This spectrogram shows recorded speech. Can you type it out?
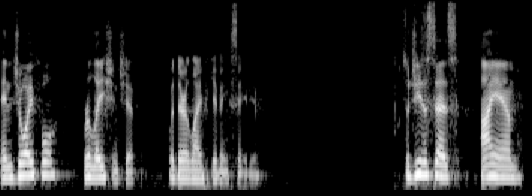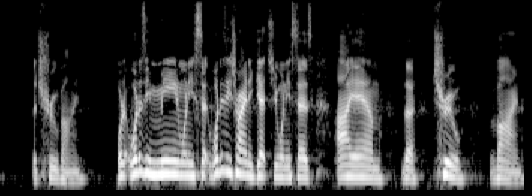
and joyful relationship with their life giving Savior. So Jesus says, I am the true vine. What, what does he mean when he says, what is he trying to get to when he says, I am the true vine?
